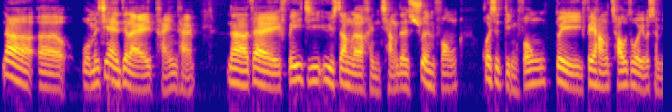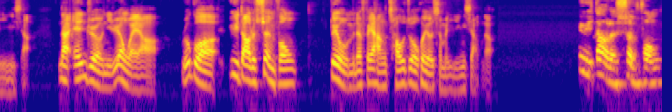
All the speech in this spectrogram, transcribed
那呃，我们现在就来谈一谈。那在飞机遇上了很强的顺风或是顶风，对飞行操作有什么影响？那 Andrew，你认为啊，如果遇到了顺风，对我们的飞行操作会有什么影响呢？遇到了顺风，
